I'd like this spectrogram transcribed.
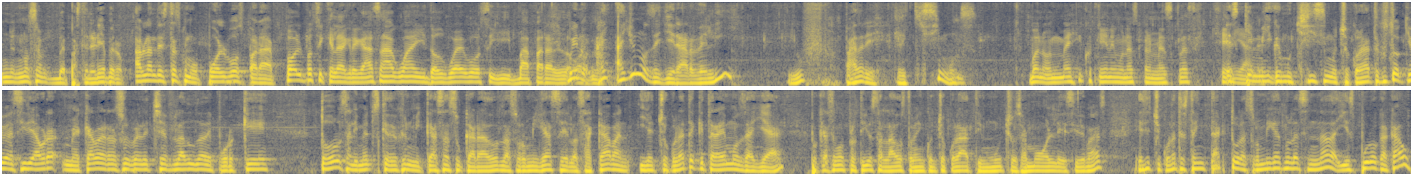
no sé de pastelería, pero hablan de estas como polvos para. Polvos y que le agregas agua y dos huevos y va para el Bueno, horno. hay, hay unos de Girardelli. Y uf, padre, riquísimos. Bueno, en México tienen unas premezclas geniales. Es que en México hay muchísimo chocolate. Justo lo que iba a decir, y ahora me acaba de resolver el chef la duda de por qué todos los alimentos que dejo en mi casa azucarados, las hormigas se los acaban. Y el chocolate que traemos de allá, porque hacemos platillos salados también con chocolate y muchos amoles y demás, ese chocolate está intacto, las hormigas no le hacen nada y es puro cacao.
